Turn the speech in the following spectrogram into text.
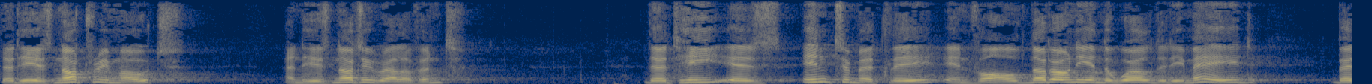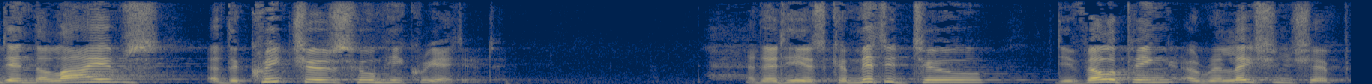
that he is not remote and he is not irrelevant, that he is intimately involved not only in the world that he made, but in the lives of the creatures whom he created. And that he is committed to developing a relationship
